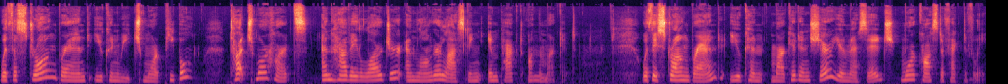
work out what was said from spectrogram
With a strong brand, you can reach more people, touch more hearts, and have a larger and longer lasting impact on the market. With a strong brand, you can market and share your message more cost effectively.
